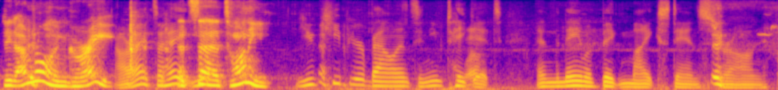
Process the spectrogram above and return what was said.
Dude, I'm rolling great. All right. So hey, it's a uh 20. you keep your balance and you take Wow. it, and the name of Big Mike stands strong.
